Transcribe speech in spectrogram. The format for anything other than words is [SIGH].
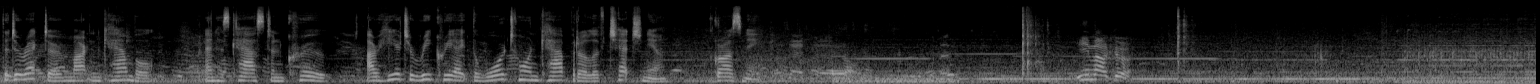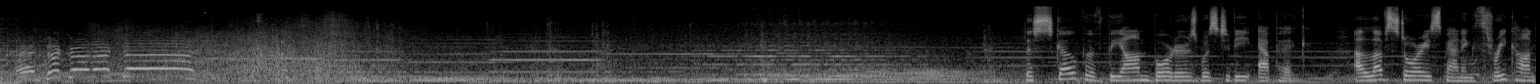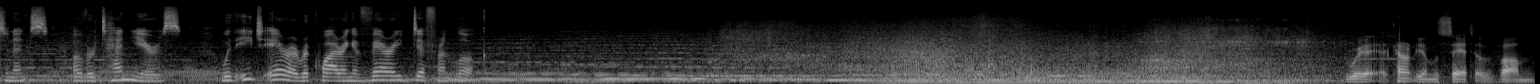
The director, Martin Campbell, and his cast and crew are here to recreate the war-torn capital of Chechnya, Grozny. İyi. And background action! The scope of Beyond Borders was to be epic. A love story spanning three continents over 10 years, with each era requiring a very different look. We're currently on the set of um,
